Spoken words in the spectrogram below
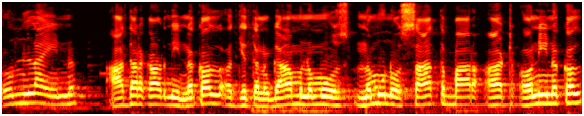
ઓનલાઈન આધાર કાર્ડની નકલ, અદ્યતન ગામ નમો નમૂનો સાત બાર આઠ અની નકલ,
